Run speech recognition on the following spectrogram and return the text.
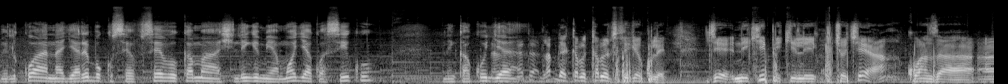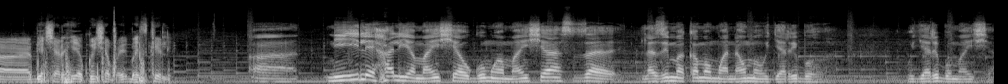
Nilikuwa najaribu kusevu kama shilingi mia moja kwa siku, nikakuja labda kabla, kabla tufike kule, je, ni kipi kilikuchochea kuanza uh, biashara hii ya kuisha baiskeli? Uh, ni ile hali ya maisha, ugumu wa maisha. Sasa lazima kama mwanaume ujaribu ujaribu maisha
